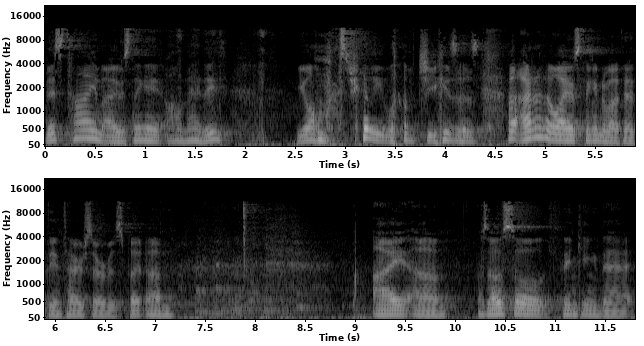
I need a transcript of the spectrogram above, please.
this time I was thinking, oh man, these, you all must really love Jesus. I don't know why I was thinking about that the entire service, but um, I um, was also thinking that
